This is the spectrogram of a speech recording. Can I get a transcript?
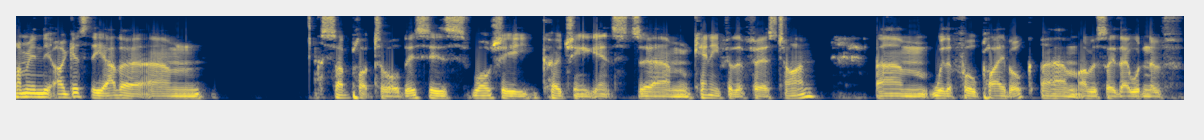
I mean, I guess the other um, subplot to all this is Walshy coaching against um, Kenny for the first time um, with a full playbook. Um, obviously, they wouldn't have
